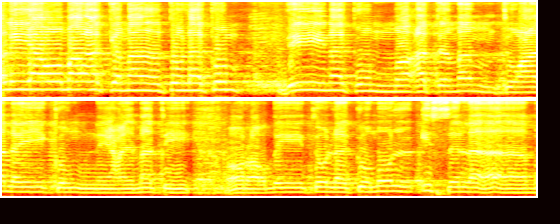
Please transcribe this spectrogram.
আলিয়াউমা আকমালতু লাকুম আতমামতু আলাইকুম নি'মাতি ওয়া রাদিতু লাকুমুল ইসলাম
